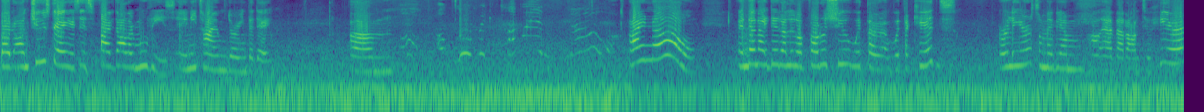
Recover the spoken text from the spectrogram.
But on tuesdays it's five dollar movies anytime during the day. Um Oh, i know. And then i did a little photo shoot with the with the kids earlier so maybe i'm i'll add that onto here.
